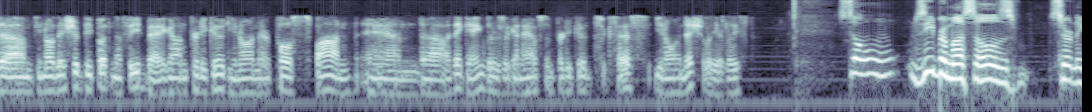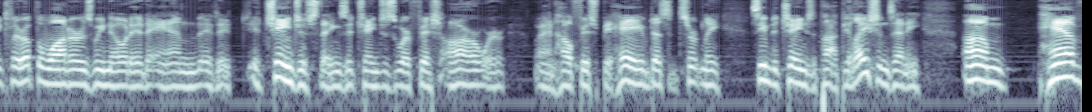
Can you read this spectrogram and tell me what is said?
um, you know they should be putting the feed bag on pretty good, you know, in their post spawn, and uh, I think anglers are going to have some pretty good success, you know, initially at least. So zebra mussels certainly clear up the water, as we noted, and it, it, it changes things. It changes where fish are, where and how fish behave. Doesn't certainly seem to change the populations any. Um, have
